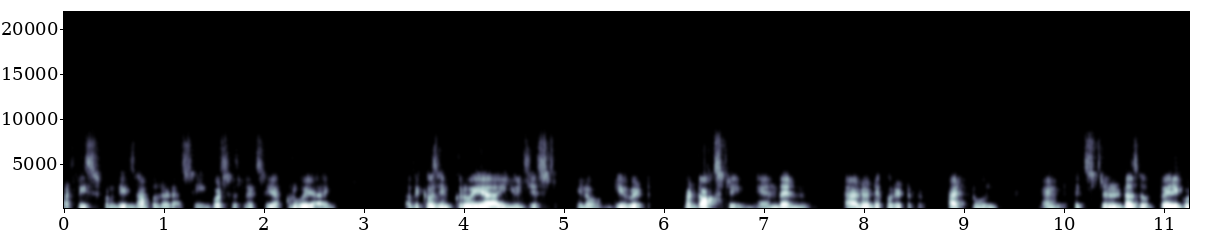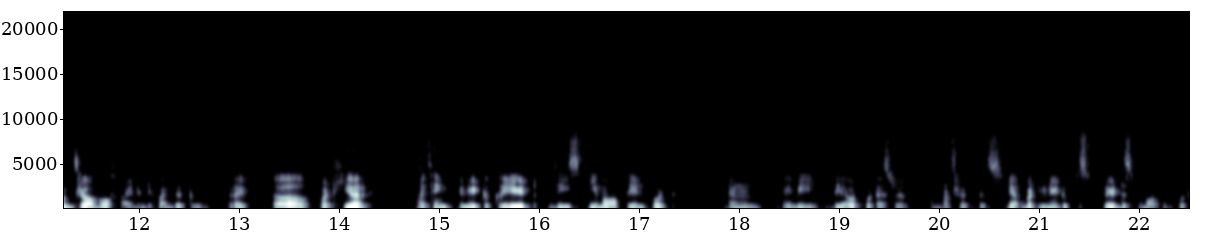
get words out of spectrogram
at least from the example that I'm seeing versus let's say a Crew AI. Uh, because in Crew AI, you just, you know, give it a doc string and then add a decorator add tool and it still does a very good job of identifying the tool, right? Uh, but here, I think you need to create the schema of the input and maybe the output as well. I'm not sure if this, yeah, but you need to create the schema of input.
